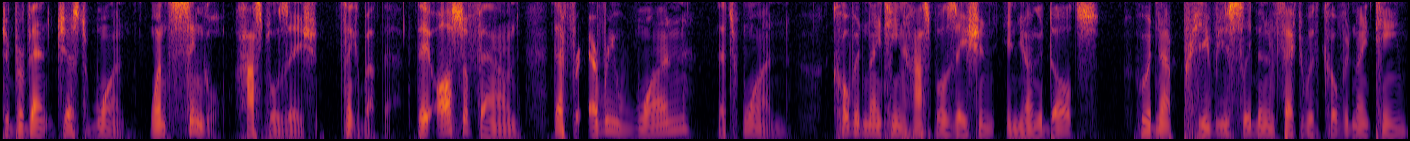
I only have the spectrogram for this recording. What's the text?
to prevent just one, one single hospitalization. Think about that. They also found that for every one, that's one, COVID 19 hospitalization in young adults who had not previously been infected with COVID 19,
